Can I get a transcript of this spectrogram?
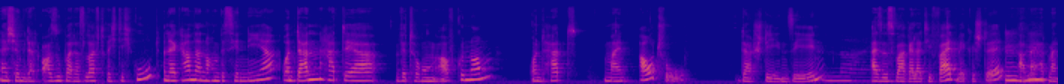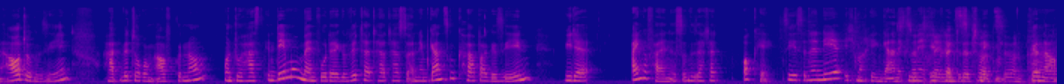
habe ich schon gedacht, oh super, das läuft richtig gut. Und er kam dann noch ein bisschen näher und dann hat der Witterung aufgenommen und hat mein Auto da stehen sehen. Nein. Also es war relativ weit weggestellt, aber er hat mein Auto gesehen, hat Witterung aufgenommen und du hast in dem Moment, wo der gewittert hat, hast du an dem ganzen Körper gesehen, wie der eingefallen ist und gesagt hat, okay, sie ist in der Nähe, ich mache hier gar nichts mehr, ihr könnt es knicken. Genau.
